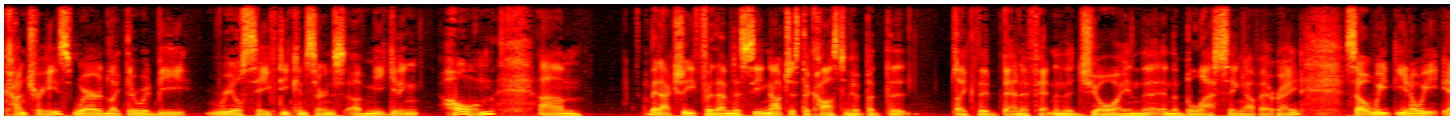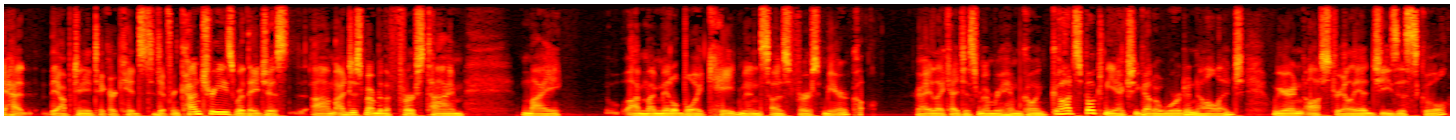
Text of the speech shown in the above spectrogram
countries where like there would be real safety concerns of me getting home. Um, but actually for them to see not just the cost of it, but the like the benefit and the joy and the and the blessing of it, right? So we, you know, we had the opportunity to take our kids to different countries where they just. Um, I just remember the first time my uh, my middle boy Caedmon saw his first miracle, right? Like I just remember him going, God spoke to me. He actually got a word of knowledge. We were in Australia Jesus school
